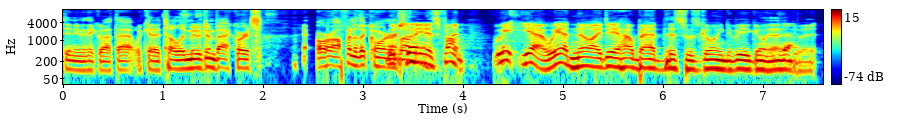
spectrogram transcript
Didn't even think about that. We could have totally moved him backwards or off into the corner. Well, I mean, it's fine. We yeah, we had no idea how bad this was going to be going Yeah. into it.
